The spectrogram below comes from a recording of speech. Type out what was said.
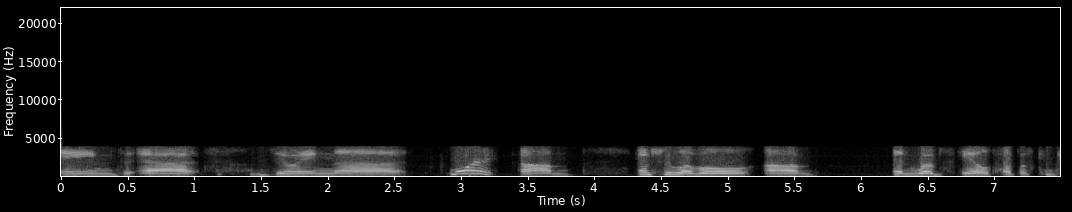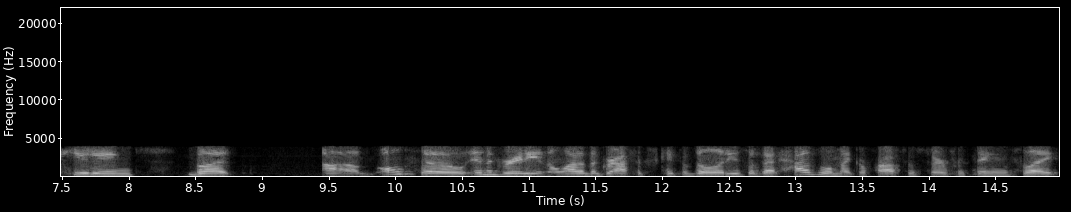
aimed at doing uh, more um, entry level um, and web scale type of computing, but um, also integrating a lot of the graphics capabilities of that Haswell microprocessor for things like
